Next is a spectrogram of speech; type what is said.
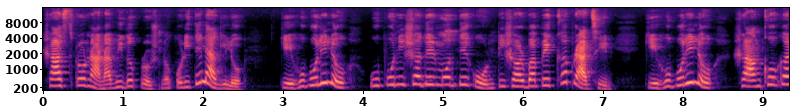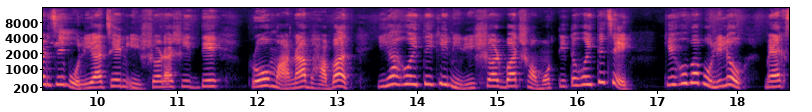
শাস্ত্র নানাবিধ প্রশ্ন করিতে লাগিল। কেহ বলিল, উপনিষদের মধ্যে কোনটি সর্বাপেক্ষা প্রাচীন? কেহ বলিল, সাংখ্যকার যে বলিয়াছেন ঈশ্বরাসিদ্ধে প্রমানা ভাবাত ইহা হইতে কি নিরীশ্বরবাদ সমর্থিত হইতেছে? কেহ বা বলিল ম্যাক্স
